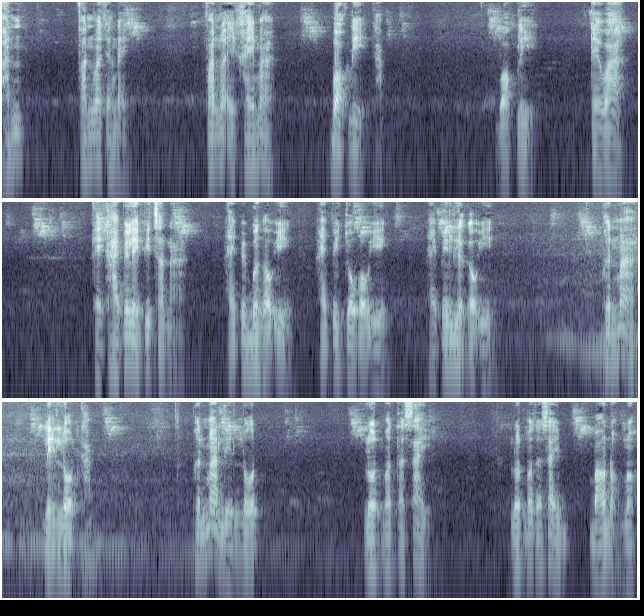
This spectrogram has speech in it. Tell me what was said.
ฝันฝันว่าจังไดฝันว่าไอ้ไข่มาบอกเลยครับ บอกเลยแต่ว่าคล้ายๆไปนเลยพิศนาให้ไปเบิ่งเอาเอง ให้ไปโจกเอาเอง ให้ไปเลือกเอาเอง เพิ่นมาเล่นรถครับ เพิ่นมาเล่นรถรถมอเตอร์ไซค์รถมอเตอร์ไซค์เบาหนอกเนาะ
